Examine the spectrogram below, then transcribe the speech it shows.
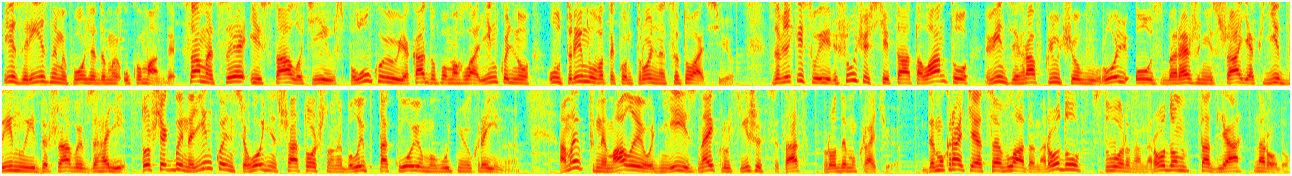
із різними поглядами у команди. Саме це і стало тією сполукою, яка допомогла Лінкольну утримувати контроль над ситуацією. Завдяки своїй рішучості та таланту він зіграв ключову роль у збереженні США як єдиної держави взагалі. Тож, якби не Лінкольн, сьогодні США точно не були б такою могутньою країною. А ми б не мали однієї з найкрутіших цитат про демократію. Демократія це влада народу, створена народом та для народу.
